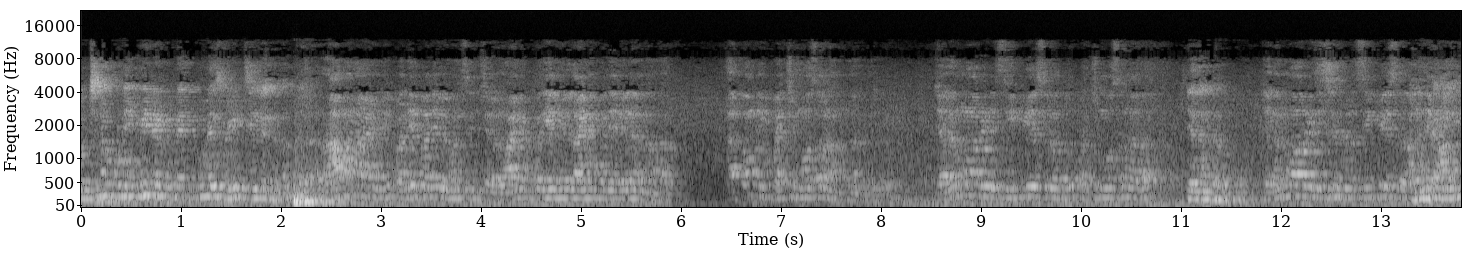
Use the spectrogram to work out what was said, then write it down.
వచ్చినప్పుడు ఇమీడియట్ నేను టూ డేస్ వెయిట్ చేయలేదు కదా. రామనాయుడిని పదే పదే విమర్శించారు. ఆయనకు పదిహేను వేలు ఆయనకు పదిహేను వేలు అని అన్నారు? గతంలో ఈ పచ్చి మోసాలు అంటున్నారు మీరు. జగన్మోహన్ రెడ్డి సిపిఎస్ రద్దు పచ్చి మోసన్నారా? ఏదంటారు? జగన్మోహన్ రెడ్డి సిపిఎస్ అందుకని అందుకని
